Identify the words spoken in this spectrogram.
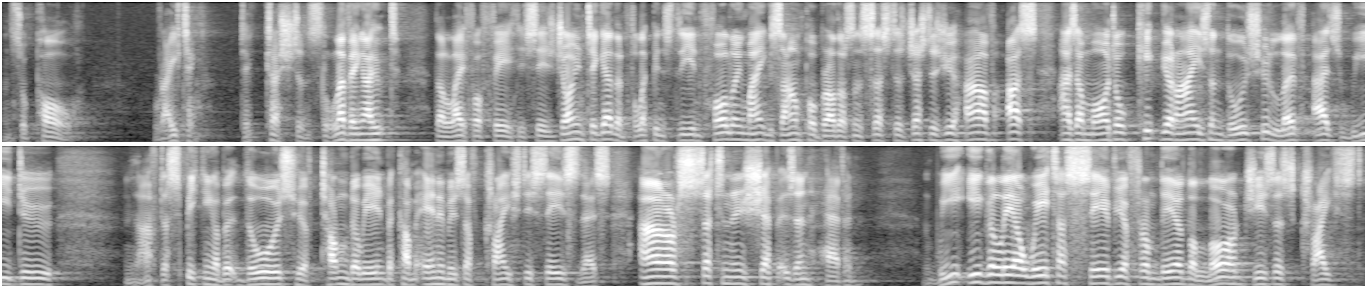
And so, Paul, writing to Christians, living out the life of faith. He says, Join together in Philippians 3 in following my example, brothers and sisters, just as you have us as a model. Keep your eyes on those who live as we do. And after speaking about those who have turned away and become enemies of Christ, he says this Our citizenship is in heaven. And we eagerly await a Saviour from there, the Lord Jesus Christ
